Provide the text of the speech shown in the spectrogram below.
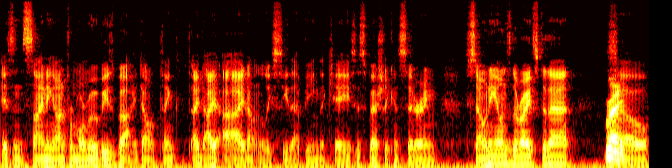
isn't signing on for more movies, but I don't think I, I, I don't really see that being the case, especially considering Sony owns the rights to that. Right. So,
